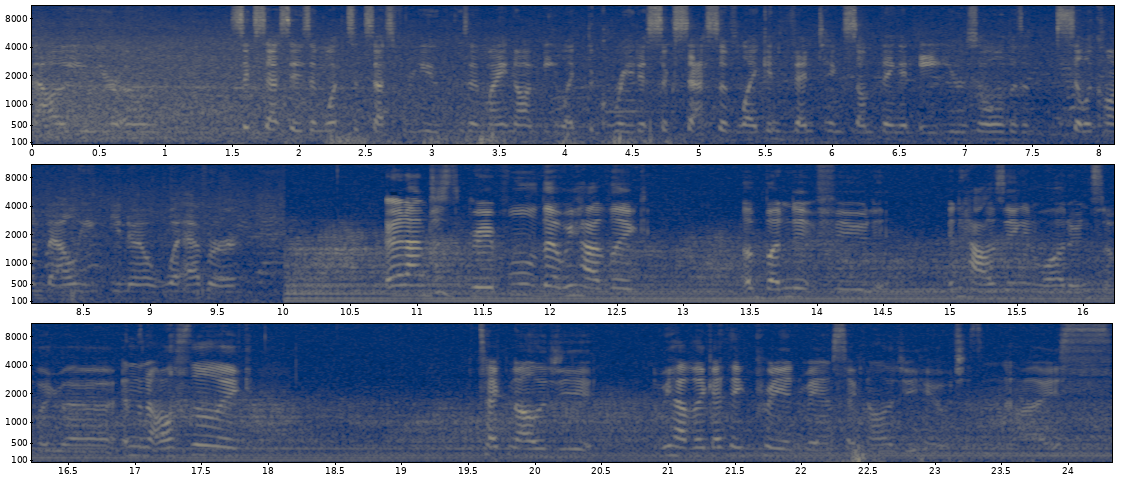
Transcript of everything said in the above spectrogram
value your own successes and what's success for you because it might not be like the greatest success of like inventing something at eight years old as a Silicon Valley, you know, whatever. and i'm just grateful that we have like abundant food and housing and water and stuff like that. And then also like technology. We have like i think pretty advanced technology here which is nice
